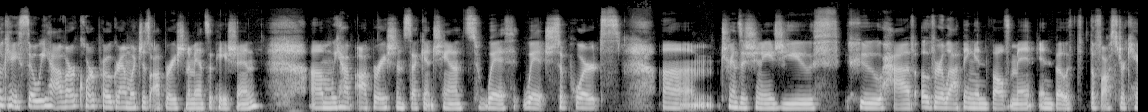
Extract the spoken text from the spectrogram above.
Okay so we have our core program which is operation emancipation. Um, we have operation second chance with which supports um, transition age youth who have overlapping involvement in both the foster care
